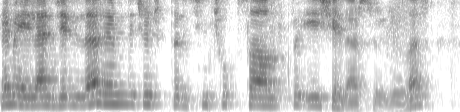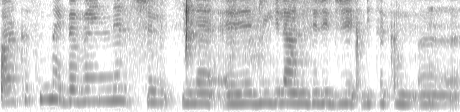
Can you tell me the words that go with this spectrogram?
Hem eğlenceliler hem de çocuklar için çok sağlıklı iyi şeyler söylüyorlar. Arkasında ebeveynler için yine e, bilgilendirici bir takım e,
